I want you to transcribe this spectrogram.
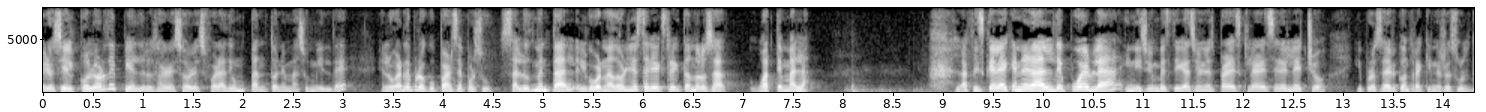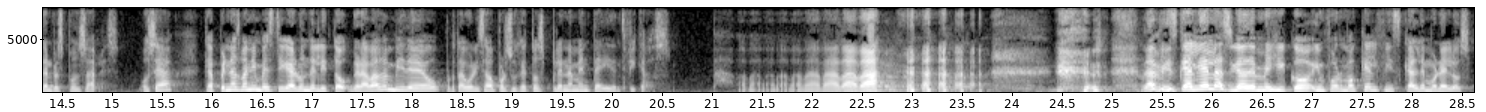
pero si el color de piel de los agresores fuera de un pantone más humilde, en lugar de preocuparse por su salud mental, el gobernador ya estaría extraditándolos a Guatemala. La Fiscalía General de Puebla inició investigaciones para esclarecer el hecho y proceder contra quienes resulten responsables. O sea, que apenas van a investigar un delito grabado en video protagonizado por sujetos plenamente identificados. La Fiscalía de la Ciudad de México informó que el fiscal de Morelos,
